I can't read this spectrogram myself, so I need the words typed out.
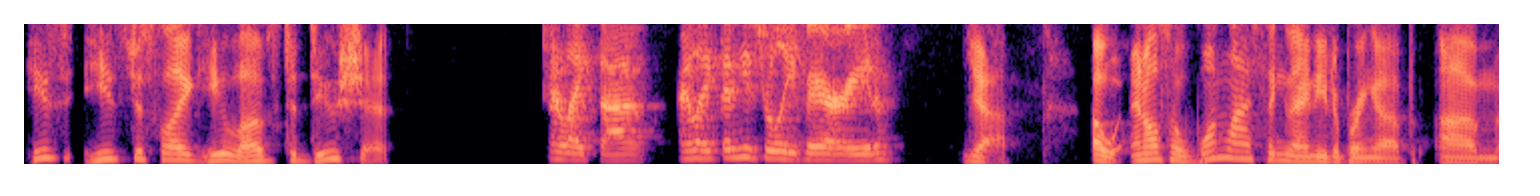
he's he's just like he loves to do shit. I like that. I like that he's really varied. Yeah. Oh, and also one last thing that I need to bring up. Um,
